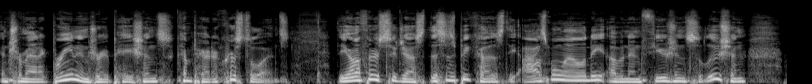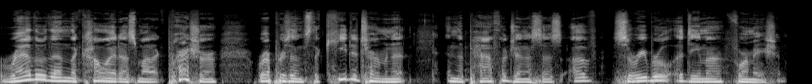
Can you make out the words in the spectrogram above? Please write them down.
in traumatic brain injury patients compared to crystalloids. The authors suggest this is because the osmolality of an infusion solution, rather than the colloid osmotic pressure, represents the key determinant in the pathogenesis of cerebral edema formation.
